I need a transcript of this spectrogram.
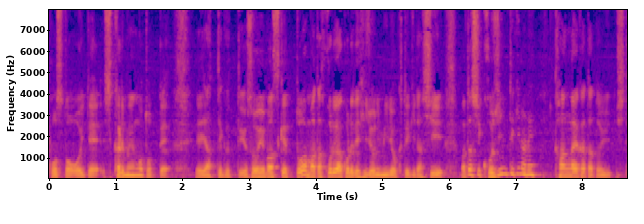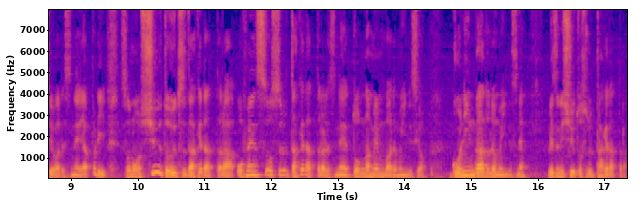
ポストを置いてしっかり面を取ってやっていくっていうそういうバスケットはまたこれはこれで非常に魅力的だし私個人的なね考え方としてはですねやっぱりそのシュートを打つだけだったらオフェンスをするだけだったらですねどんなメンバーでもいいんですよ。5人ガードでもいいんですね。別にシュートするだけだったら。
